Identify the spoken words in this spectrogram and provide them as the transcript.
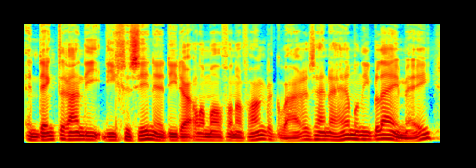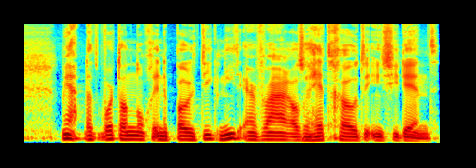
En denk eraan, die, die gezinnen die daar allemaal van afhankelijk waren, zijn daar helemaal niet blij mee. Maar ja, dat wordt dan nog in de politiek niet ervaren als het grote incident.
